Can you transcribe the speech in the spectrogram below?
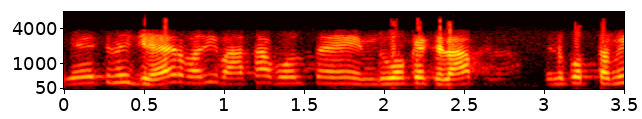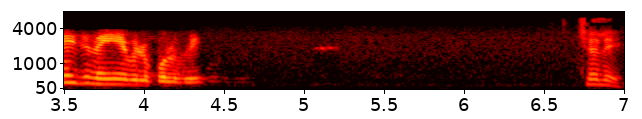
ये इतनी जहर भरी भाषा बोलते हैं हिंदुओं के खिलाफ। इनको तमीज नहीं है बिल्कुल भी। चलिए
